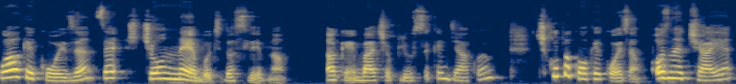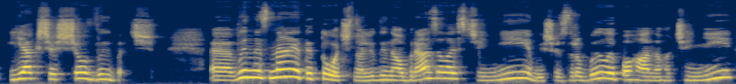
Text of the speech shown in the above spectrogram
coisa? Qualquer coisa – це що-небудь дослівно. Окей, бачу плюсики, дякую. Чкупа qualquer coisa означає, якщо що, вибач. Е, Ви не знаєте точно, людина образилась чи ні, ви щось зробили поганого чи ні,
